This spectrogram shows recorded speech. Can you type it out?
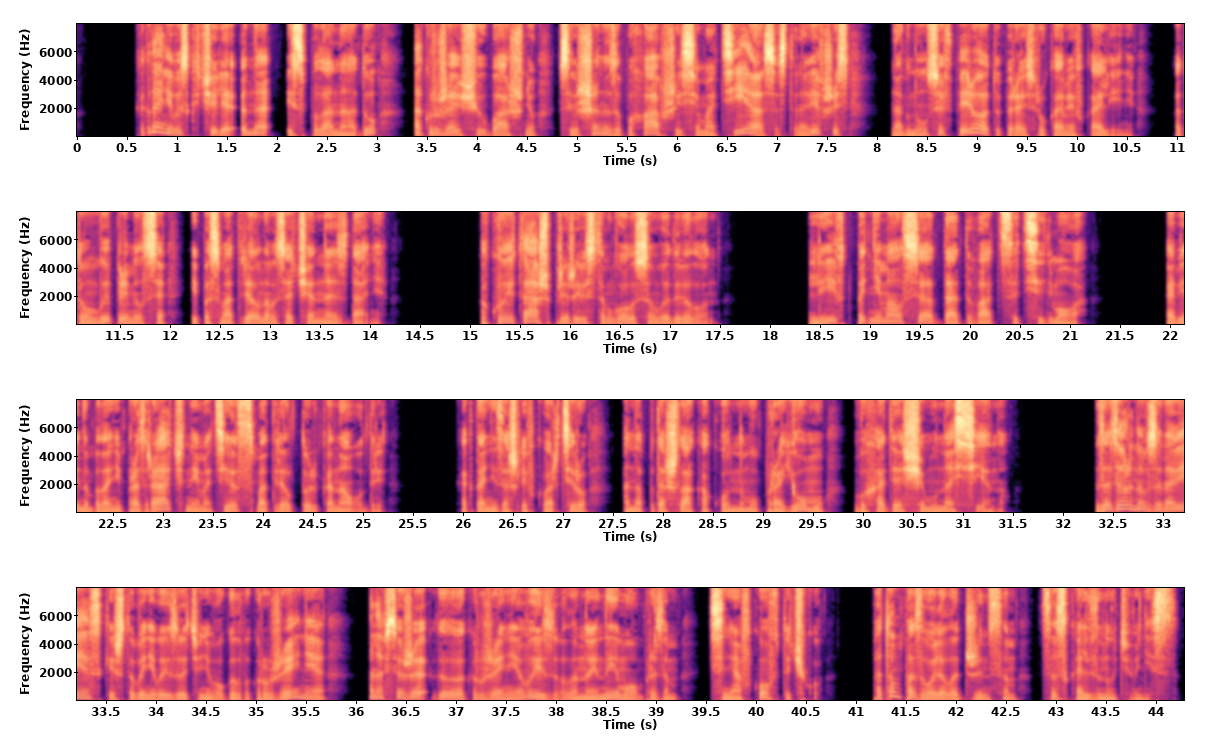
Когда они выскочили на эспланаду, окружающую башню, совершенно запыхавшийся Матиас, остановившись, нагнулся вперед, упираясь руками в колени. Потом выпрямился и посмотрел на высоченное здание. «Какой этаж?» — прерывистым голосом выдавил он. Лифт поднимался до двадцать седьмого. Кабина была непрозрачной, и Матиас смотрел только на Одри. Когда они зашли в квартиру, она подошла к оконному проему, выходящему на сену. Задернув занавески, чтобы не вызвать у него головокружение, она все же головокружение вызвала, но иным образом, сняв кофточку. Потом позволила джинсам соскользнуть вниз.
